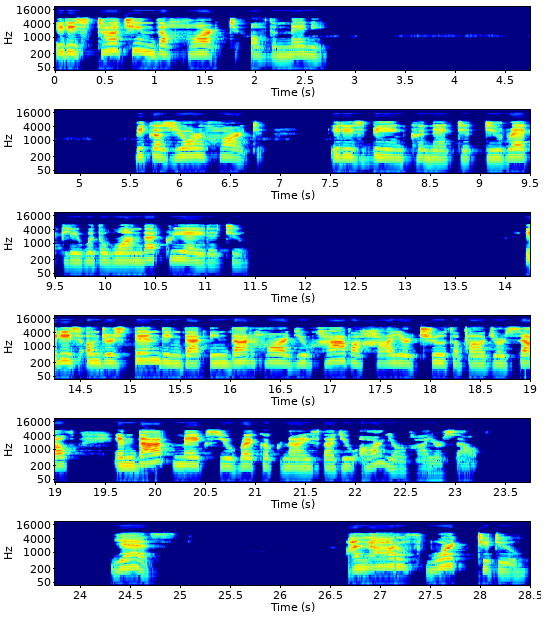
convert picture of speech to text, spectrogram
It is touching the heart of the many. because your heart it is being connected directly with the one that created you. It is understanding that in that heart you have a higher truth about yourself, and that makes you recognize that you are your higher self. Yes, a lot of work to do.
